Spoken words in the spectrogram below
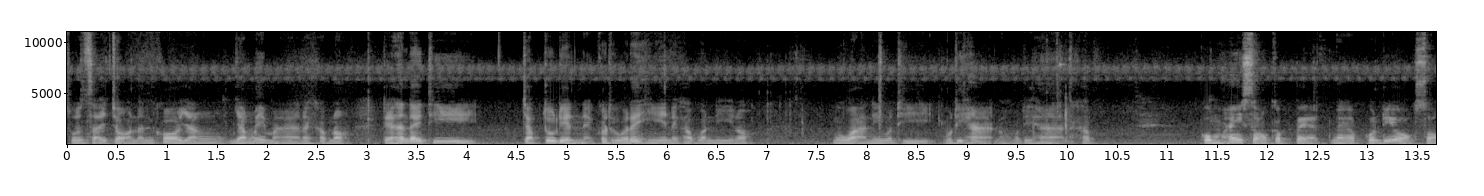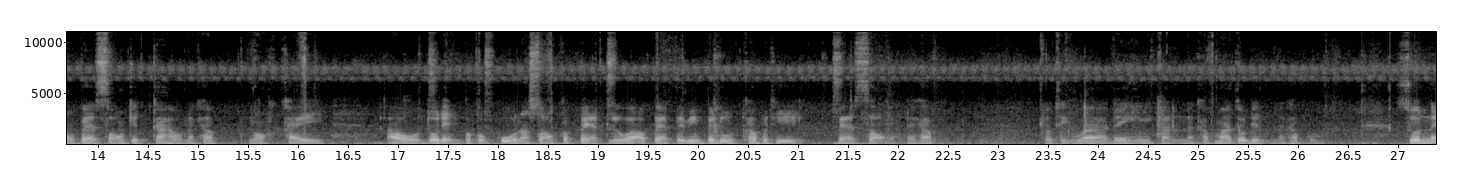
ส่วนสายจาะนั้นก็ยังยังไม่มานะครับเนาะแต่ท่านใดที่จับตัวเด่นเนี่ยก็ถือว่าได้เฮนะครับวันนี้เนาะเมื่อวานนี้วันที่วันที่5เนาะวันที่5นะครับผมให้ 2 กับ 8 นะครับ ผลที่ออก 2 8 2 7 9 นะครับเนาะใคร เอาตัวเด่นประกบคู่นะสองกับแปดหรือว่าเอาแปดไปวิ่งไปรูดเข้าไปที่แปดสองนะครับ ก็ถือว่าได้เฮกันนะครับ มาตัวเด่นนะครับผม ส่วนใน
